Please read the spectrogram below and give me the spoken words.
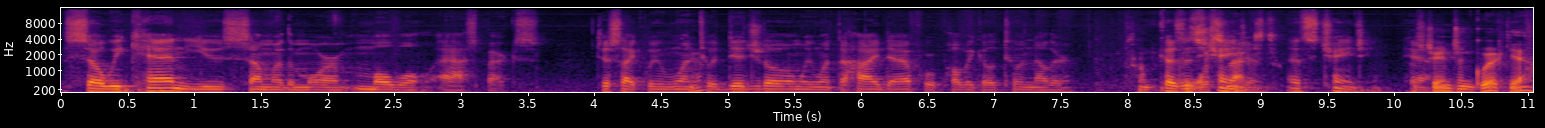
so we can use some of the more mobile aspects. Just like we went to a digital and we went to high def, we'll probably go to another because it's changing. next? It's changing. It's yeah. changing quick, yeah.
